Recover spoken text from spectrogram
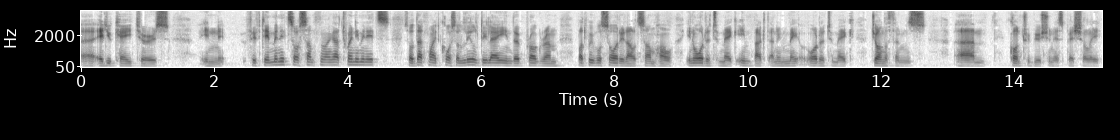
uh, educators in 15 minutes or something like that, 20 minutes. So that might cause a little delay in the program, but we will sort it out somehow in order to make impact and in order to make Jonathan's um, contribution especially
